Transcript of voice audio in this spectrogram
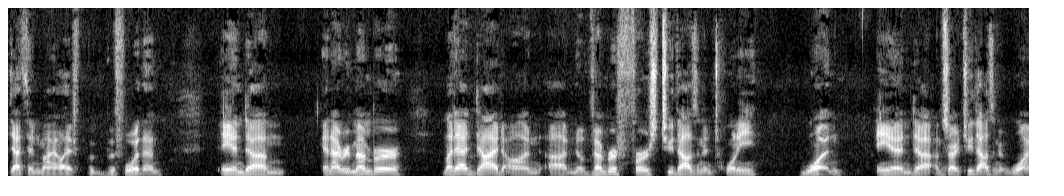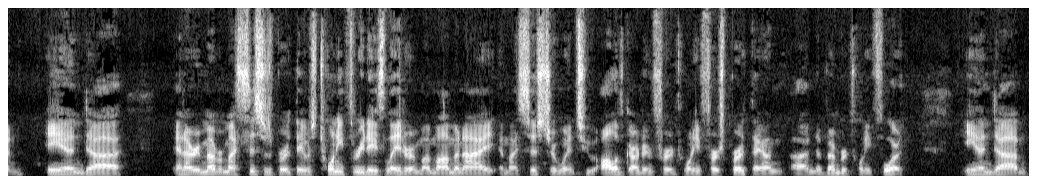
death in my life b- before then, and um, and I remember my dad died on uh, November 1st, 2021, and uh, I'm sorry, 2001, and uh, and I remember my sister's birthday was 23 days later, and my mom and I and my sister went to Olive Garden for her 21st birthday on uh, November 24th. And um,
